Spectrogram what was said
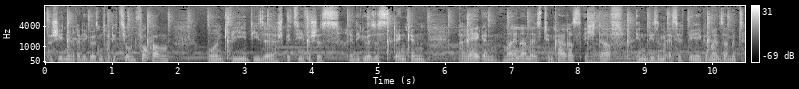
verschiedenen religiösen Traditionen vorkommen und wie diese spezifisches religiöses Denken prägen. Mein Name ist Tim Kares. Ich darf in diesem SFB gemeinsam mit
